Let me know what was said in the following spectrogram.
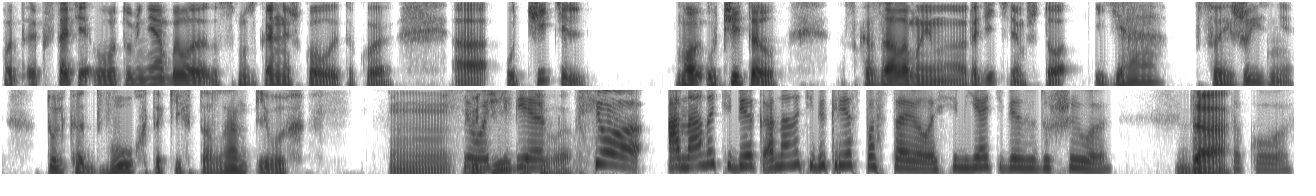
Вот, э, кстати, вот у меня было с музыкальной школой такое. А, учитель, мой учитель сказала моим родителям, что я в своей жизни только двух таких талантливых все, людей тебе... видела. Все, она на тебе, она на тебе крест поставила, семья тебя задушила. Да. Такого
